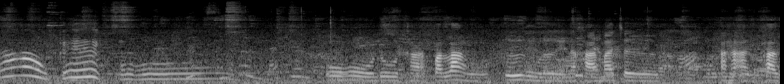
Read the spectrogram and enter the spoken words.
ว้าวเก๊กโอ้โห โอ้โห ดูค่ะฝรั่งอึ้งเลยนะคะ มาเจออาหารผัด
